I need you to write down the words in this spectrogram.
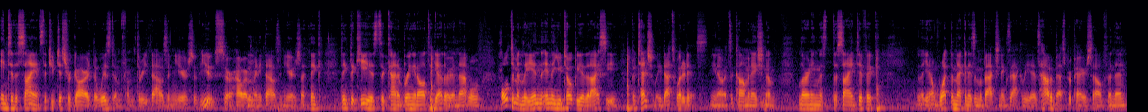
into the science that you disregard the wisdom from 3,000 years of use or however many thousand years. I think think the key is to kind of bring it all together, and that will ultimately in in the utopia that I see potentially that's what it is. You know, it's a combination of learning the, the scientific, you know, what the mechanism of action exactly is, how to best prepare yourself, and then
